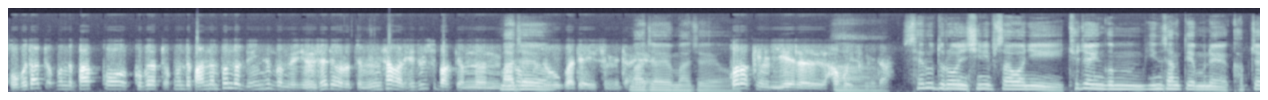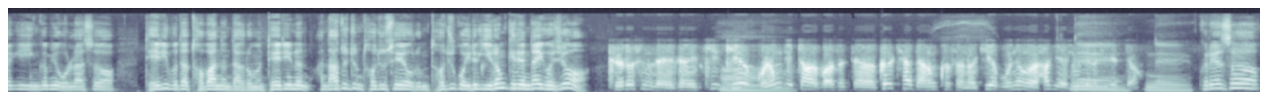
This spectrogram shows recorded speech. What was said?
그보다 조금 더 받고 그보다 조금 더 받는 분들도 임금을 연쇄적으로 좀 인상을 해줄 수밖에 없는 맞아요. 그런 구조가 되어 있습니다. 예. 맞아요, 맞아요. 그렇게 이해를 하고 아, 있습니다. 새로 들어온 신입 사원이 최저임금 인상 때문에 갑자기 임금이 올라서 대리보다 더 받는다 그러면 대리는 아, 나도 좀 더 주세요. 그러면 더 주고 이렇게 이렇게 된다 이거죠. 그렇습니다. 그 기, 아. 기업 고용주 입장을 봤을 때는 그렇게 하지 않고서는 기업 운영을 하기가 힘들어지겠죠. 네. 그래서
